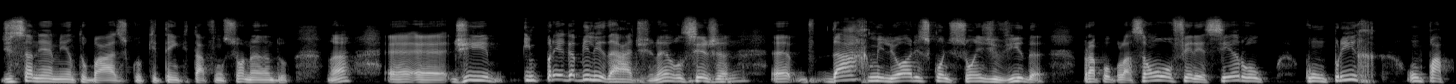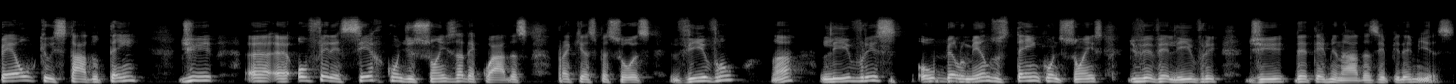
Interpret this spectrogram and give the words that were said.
de saneamento básico que tem que estar tá funcionando, né? É, é, de empregabilidade, né? ou seja, uhum. É, dar melhores condições de vida para a população, oferecer ou cumprir um papel que o Estado tem de é, é, oferecer condições adequadas para que as pessoas vivam né, livres ou uhum. pelo menos têm condições de viver livre de determinadas epidemias.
